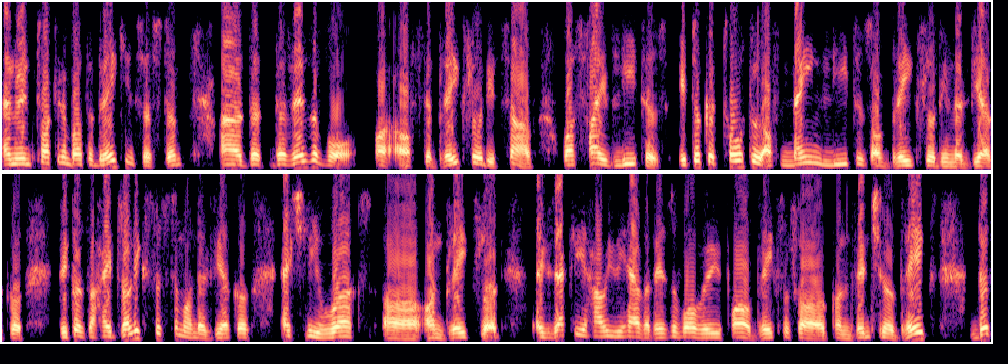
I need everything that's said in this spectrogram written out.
And when talking about the braking system, uh, the, the reservoir of the brake fluid itself was five liters. It took a total of nine liters of brake fluid in that vehicle because the hydraulic system on that vehicle actually works uh, on brake fluid. Exactly how you have a reservoir where you pour brake fluid for conventional brakes, this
